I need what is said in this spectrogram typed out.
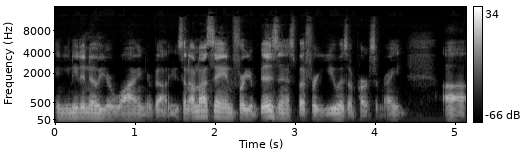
and you need to know your why and your values. And I'm not saying for your business, but for you as a person, right? Uh,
